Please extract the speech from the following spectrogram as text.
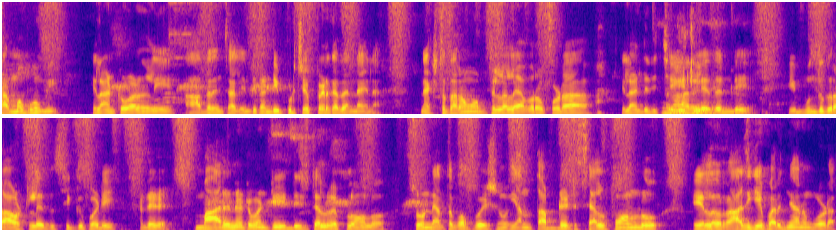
కర్మభూమి ఇలాంటి వాళ్ళని ఆదరించాలి. ఎందుకంటే ఇప్పుడు చెప్పాడు కదండి ఆయన నెక్స్ట్ తరం పిల్లలు ఎవరో కూడా ఇలాంటిది చేయట్లేదండి. ఈ ముందుకు రావట్లేదు సిగ్గుపడి. అంటే మారినటువంటి డిజిటల్ విప్లవంలో చూడండి ఎంత గొప్ప విషయం. ఎంత అప్డేట్ సెల్ ఫోన్లు వీళ్ళ రాజకీయ పరిజ్ఞానం కూడా.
